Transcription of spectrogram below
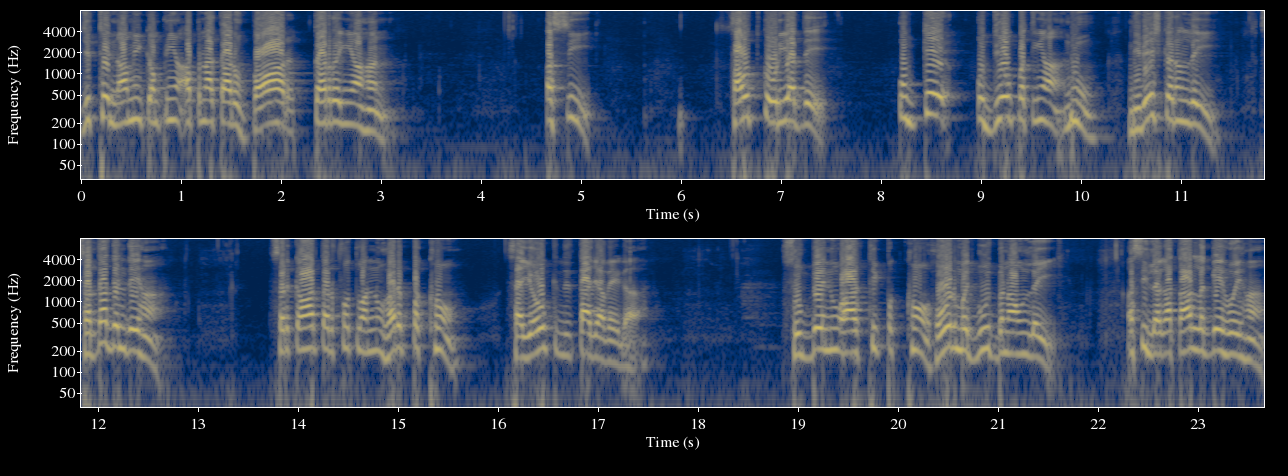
ਜਿੱਥੇ ਨਾਮੀ ਕੰਪਨੀਆਂ ਆਪਣਾ ਕਾਰੋਬਾਰ ਕਰ ਰਹੀਆਂ ਹਨ। ਅਸੀਂ ਸਾਊਥ ਕੋਰੀਆ ਦੇ ਉੱਗੇ ਉਦਯੋਗਪਤੀਆਂ ਨੂੰ ਨਿਵੇਸ਼ ਕਰਨ ਲਈ ਸੱਦਾ ਦਿੰਦੇ ਹਾਂ। ਸਰਕਾਰ ਤਰਫੋਂ ਤੁਹਾਨੂੰ ਹਰ ਪੱਖੋਂ ਸਹਿਯੋਗ ਦਿੱਤਾ ਜਾਵੇਗਾ। ਸੂਬੇ ਨੂੰ ਆਰਥਿਕ ਪੱਖੋਂ ਹੋਰ ਮਜ਼ਬੂਤ ਬਣਾਉਣ ਲਈ ਅਸੀਂ ਲਗਾਤਾਰ ਲੱਗੇ ਹੋਏ ਹਾਂ।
